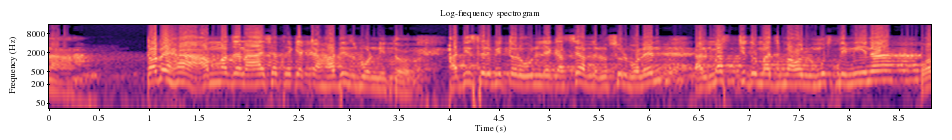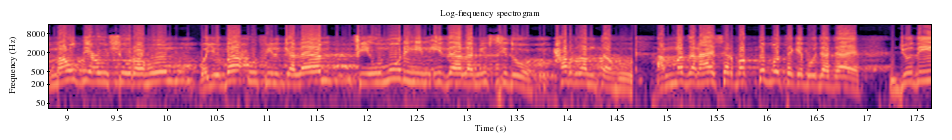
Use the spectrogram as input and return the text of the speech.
না। তবে হ্যাঁ আম্মা আম্মাজান আয়সা থেকে একটা হাদিস বর্ণিত। হাদিসের ভিতরে উল্লেখ আছে আল্লাহ রসুল বলেন, আল মসজিদ মাজমাউল মুসলিমিনা ওয়া মাউদিউ শুরাহুম ওয়া ইউবাহু ফিল কালাম ফি উমুরিহিম ইযা লাম ইফসিদু আম্মা আম্মাজান আয়েশার বক্তব্য থেকে বোঝা যায় যদি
